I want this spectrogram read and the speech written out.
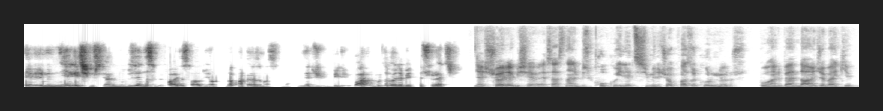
evrimin niye geçmiş? Yani bu bize nasıl bir fayda sağlıyor? Bakmak lazım aslında. Ne, var mı burada böyle bir süreç? Ya şöyle bir şey var. Esasında hani biz koku iletişimini çok fazla kurmuyoruz. Bu hani ben daha önce belki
